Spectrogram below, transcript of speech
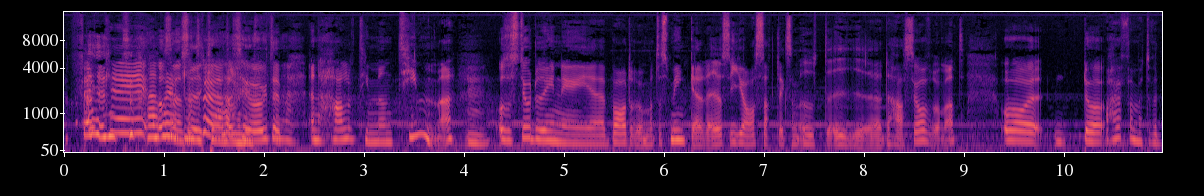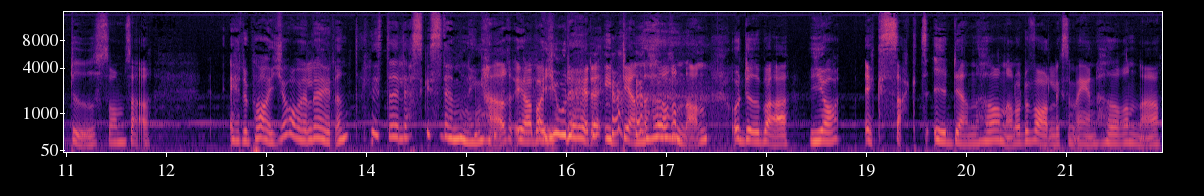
Okay. Och sen så tror jag att det tog typ en halvtimme, en timme. Mm. Och så stod du inne i badrummet och sminkade dig och så jag satt liksom ute i det här sovrummet. Och då har jag för mig att det var du som så här, är det bara jag eller är det inte lite läskig stämning här? Jag bara, jo det är det, i den hörnan. Och du bara, ja exakt i den hörnan och då var det liksom en hörna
